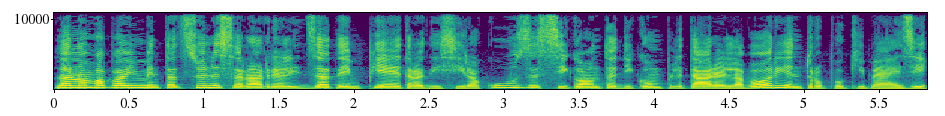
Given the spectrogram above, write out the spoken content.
La nuova pavimentazione sarà realizzata in pietra di Siracusa e si conta di completare i lavori entro pochi mesi.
